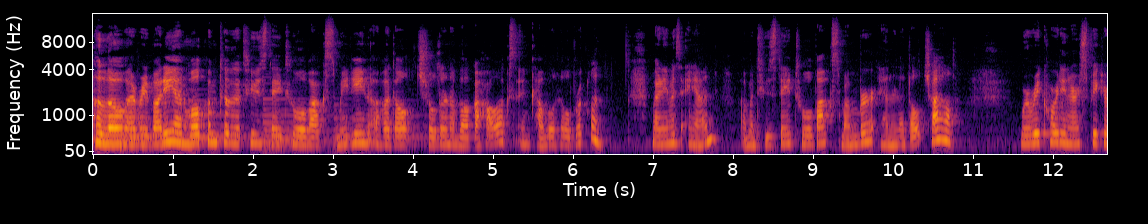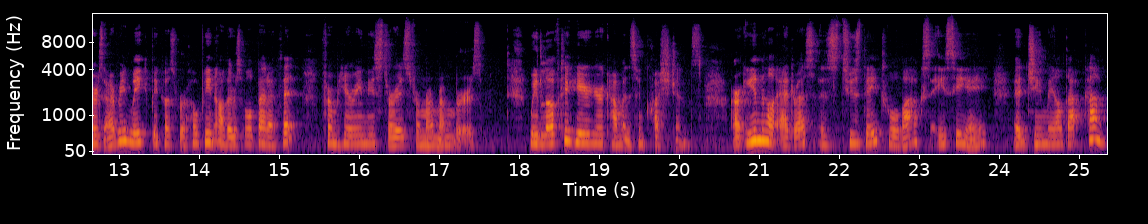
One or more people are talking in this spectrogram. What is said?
Hello, everybody, and welcome to the Tuesday Toolbox meeting of adult children of alcoholics in Cobble Hill, Brooklyn. My name is Anne. I'm a Tuesday Toolbox member and an adult child. We're recording our speakers every week because we're hoping others will benefit from hearing these stories from our members. We'd love to hear your comments and questions. Our email address is tuesdaytoolboxaca at gmail.com.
